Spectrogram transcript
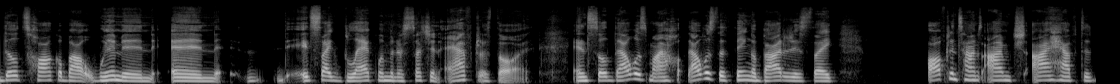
they'll talk about women and it's like black women are such an afterthought. And so that was my that was the thing about it is like oftentimes i'm i have to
